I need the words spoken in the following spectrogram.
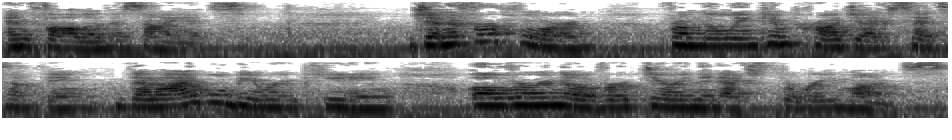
and follow the science. Jennifer Horn from the Lincoln Project said something that I will be repeating over and over during the next three months.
